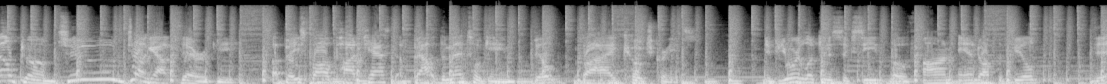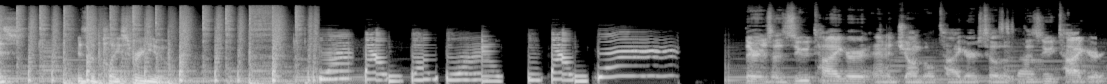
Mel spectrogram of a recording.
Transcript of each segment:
Welcome to Dugout Therapy, a baseball podcast about the mental game built by coach greats. If you're looking to succeed both on and off the field, this is the place for you. There's a zoo tiger and a jungle tiger. So the zoo tiger,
